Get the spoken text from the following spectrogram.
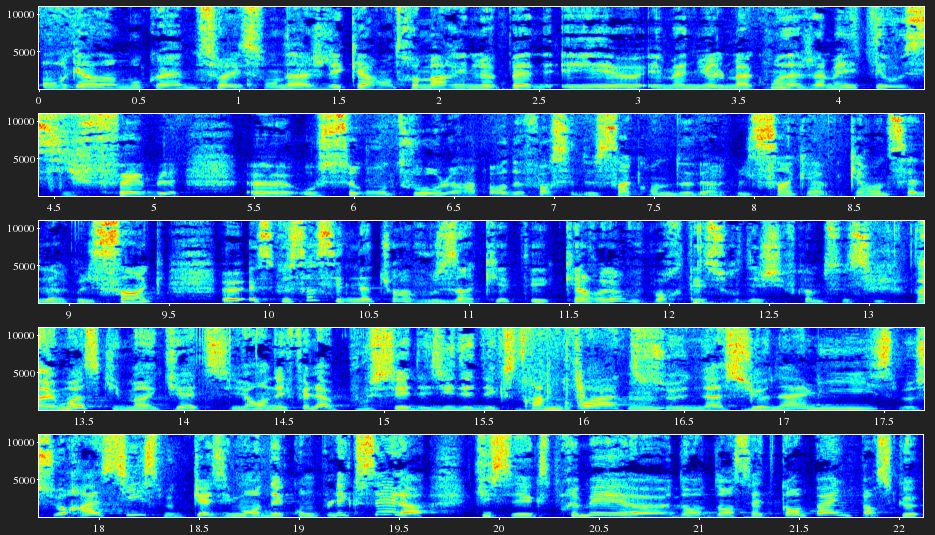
on regarde un mot quand même sur les sondages. L'écart entre Marine Le Pen et euh, Emmanuel Macron n'a jamais été aussi faible euh, au second tour. Le rapport de force est de 52,5 à 47,5. Euh, est-ce que ça, c'est de nature à vous inquiéter? Quel regard vous portez sur des chiffres comme ceci? Non, Moi, ce qui m'inquiète, c'est en effet la poussée des idées d'extrême droite, mmh. ce nationalisme, ce racisme quasiment décomplexé là, qui s'est exprimé dans, dans cette campagne, parce que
